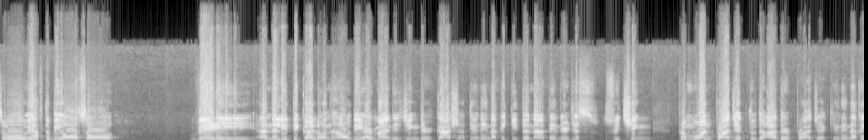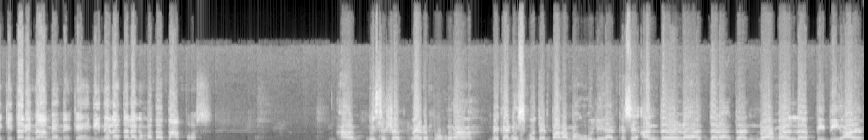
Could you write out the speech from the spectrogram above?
So, we have to be also very analytical on how they are managing their cash. At yun yung nakikita natin. They're just switching from one project to the other project. Yun yung nakikita rin namin eh. Kaya hindi nila talaga matatapos. Uh, Mr. Chair, meron pong uh, mekanismo din para mahuli yan. Kasi under uh, the, the normal uh, PBR,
